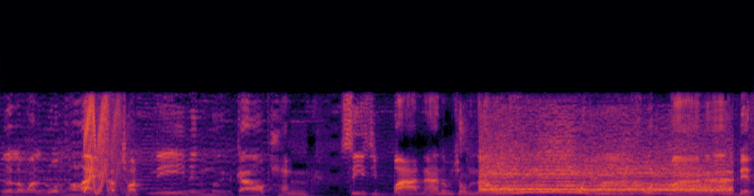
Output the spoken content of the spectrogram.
เงินรางวัลรวมเท่าไหร่ครับช็อตนี้19,040บบาทนะท่านผู้ชมนะโอ้ยโคตรมานะฮะเบ็ด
